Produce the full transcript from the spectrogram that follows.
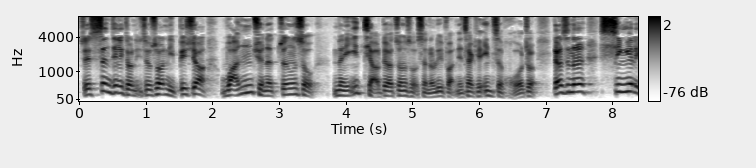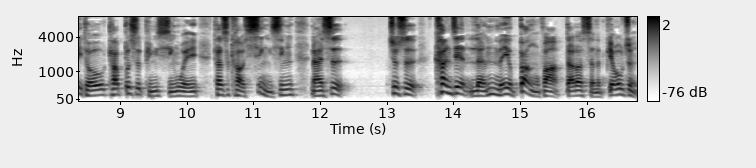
所以圣经里头，你就说你必须要完全的遵守每一条，都要遵守神的律法，你才可以因此活着。但是呢，新约里头，它不是凭行为，它是靠信心，乃是就是。看见人没有办法达到神的标准，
